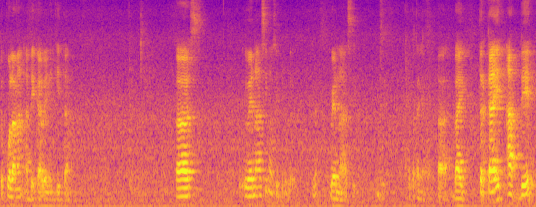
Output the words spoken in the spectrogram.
kepulangan ABK WNI kita. Uh, WNA asing masih perlu sih. Pertanyaan. Uh, baik, terkait update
